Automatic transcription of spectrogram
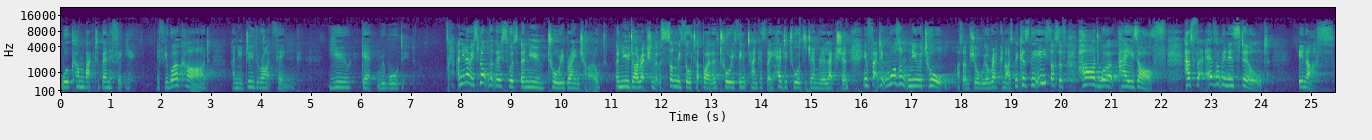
will come back to benefit you. If you work hard and you do the right thing, you get rewarded. And you know, it's not that this was a new Tory brainchild a new direction that was suddenly thought up by the Tory think tank as they headed towards a general election. In fact, it wasn't new at all, as I'm sure we all recognise, because the ethos of hard work pays off has forever been instilled in us,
